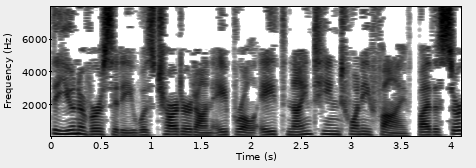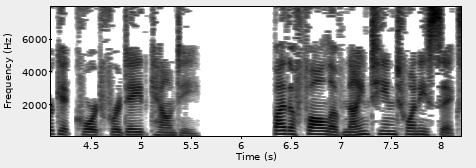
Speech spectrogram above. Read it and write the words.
The university was chartered on April 8, 1925, by the Circuit Court for Dade County. By the fall of 1926,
